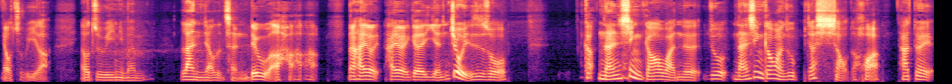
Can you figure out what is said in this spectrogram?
要注意了，要注意你们滥交的程度啊！哈哈哈。那还有还有一个研究也是说，高男性睾丸的，就男性睾丸如果比较小的话，他对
